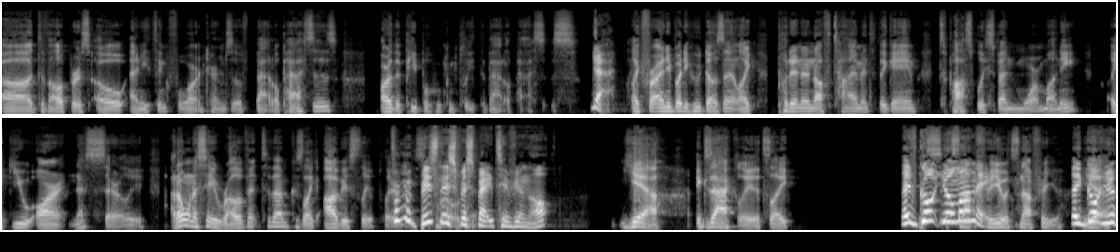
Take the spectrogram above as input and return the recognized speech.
uh developers owe anything for in terms of battle passes are the people who complete the battle passes. yeah, Like for anybody who doesn't like put in enough time into the game to possibly spend more money, like you aren't necessarily I don't want to say relevant to them because like obviously a player from a business relevant. perspective, you're not. Yeah, exactly. It's like They've got it's- your it's money. for you. It's not for you. They got Yeah. you.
